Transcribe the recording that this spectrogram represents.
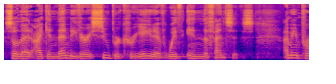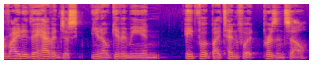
so that I can then be very super creative within the fences. I mean, provided they haven't just, you know, given me an eight foot by 10 foot prison cell.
